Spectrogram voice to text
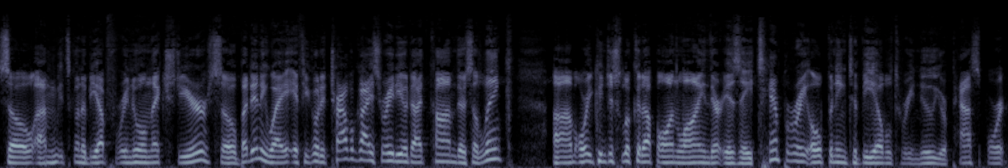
So um, it's going to be up for renewal next year. So, but anyway, if you go to travelguysradio.com, there's a link, um, or you can just look it up online. There is a temporary opening to be able to renew your passport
